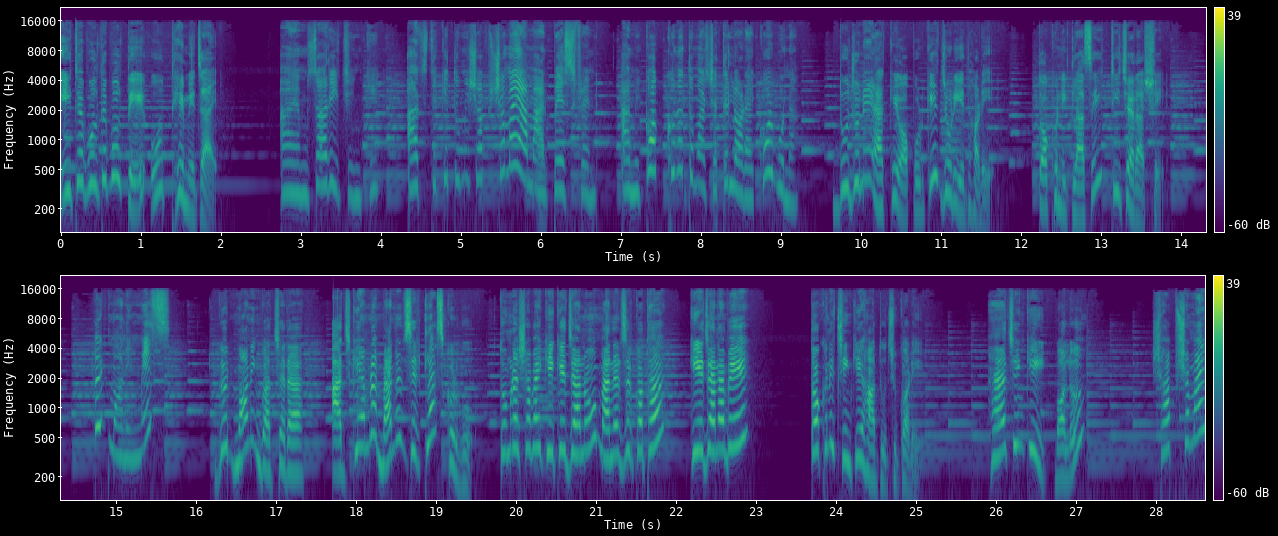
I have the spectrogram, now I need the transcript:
এইটা বলতে বলতে ও থেমে যায়। আই এম সরি চিঙ্কি আজ থেকে তুমি সব সময় আমার বেস্ট ফ্রেন্ড আমি কখনো তোমার সাথে লড়াই করব না। দুজনে একে অপরকে জড়িয়ে ধরে। তখনই ক্লাসে টিচার আসে। Good morning miss good morning বাচ্চারা। আজকে আমরা ম্যানার্সের ক্লাস করব। তোমরা সবাই কে কে জানো ম্যানার্সের কথা? কে জানাবে? তখনই চিঙ্কি হাত উঁচু করে। হ্যাঁ চিঙ্কি বলো। সব সময়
